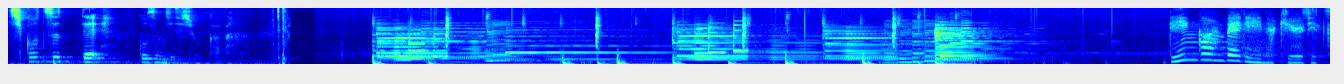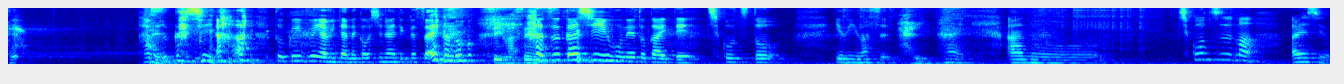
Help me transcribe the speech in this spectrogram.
恥骨ってご存知でしょうか？リンゴンベリーの休日。恥ずかしい、あ得意分野みたいな顔しないでください。あの すいません。恥ずかしい骨と書いて恥骨と呼びます。はい。はい。あのー恥骨まああれですよ。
